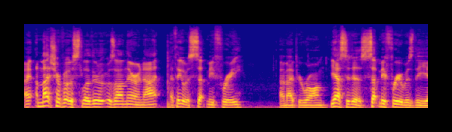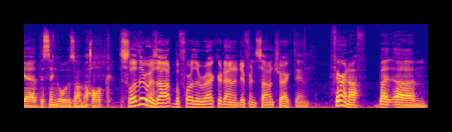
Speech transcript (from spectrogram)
I, I'm not sure if it was Slither that was on there or not. I think it was Set Me Free. I might be wrong. Yes, it is. Set Me Free was the uh, the single was on the Hulk. Slither was out before the record on a different soundtrack then. Fair enough, but um,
